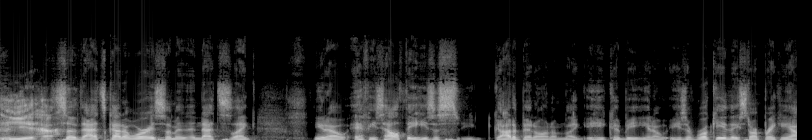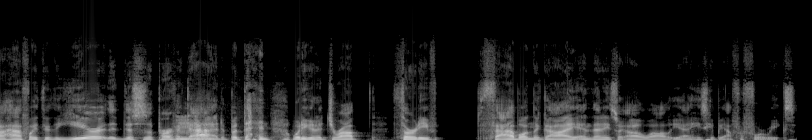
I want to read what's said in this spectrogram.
Yeah. So that's kind of worrisome. And, and that's like, you know, if he's healthy, he's a got a bit on him. Like he could be, you know, he's a rookie. They start breaking out halfway through the year. This is a perfect mm. ad. But then, what are you going to drop thirty fab on the guy, and then he's like, "Oh well, yeah, he's gonna be out for four weeks."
